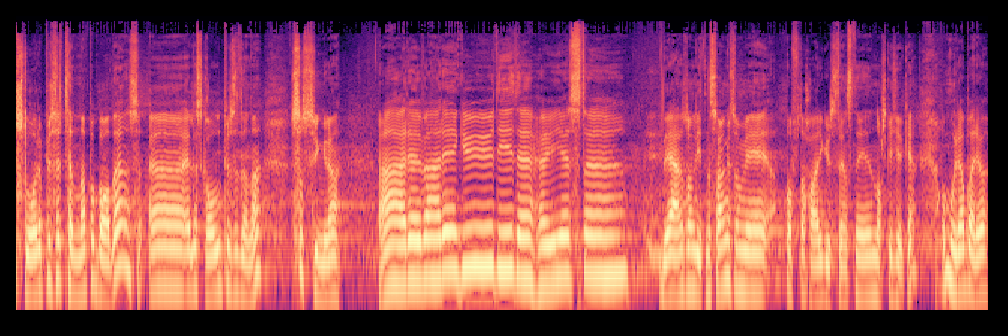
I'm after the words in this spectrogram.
står og pusser tenna på badet, eh, eller skal pusse tenna, så synger hun Ære være Gud i det høyeste. Det er en sånn liten sang som vi ofte har i gudstjenesten i Den norske kirke. Og mora bare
